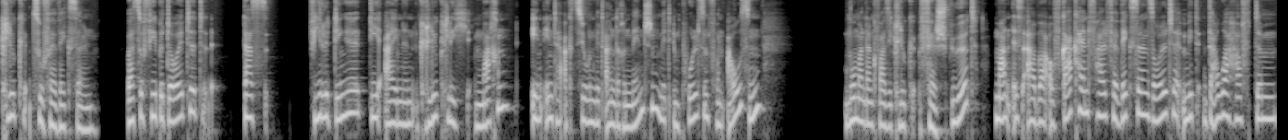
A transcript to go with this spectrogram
Glück zu verwechseln. Was so viel bedeutet, dass viele Dinge, die einen glücklich machen, in Interaktion mit anderen Menschen, mit Impulsen von außen, wo man dann quasi Glück verspürt, man es aber auf gar keinen Fall verwechseln sollte mit dauerhaftem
